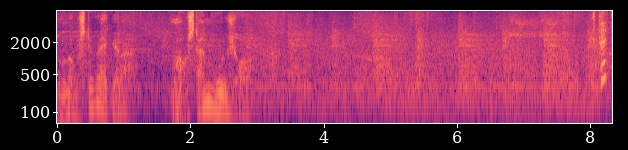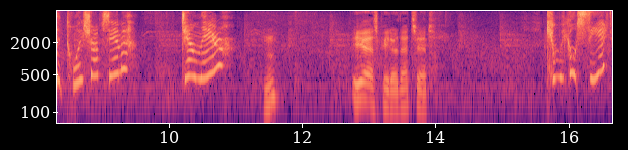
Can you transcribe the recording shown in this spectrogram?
Most irregular. Most unusual. Is that the toy shop, Santa? Down there? Hmm? Yes, Peter, that's it. Can we go see it?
